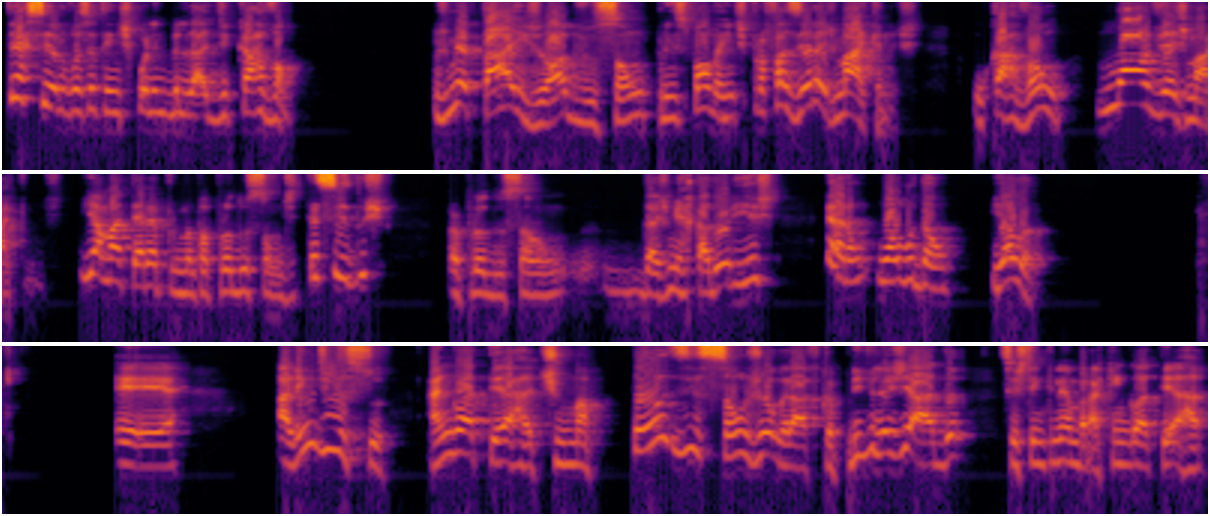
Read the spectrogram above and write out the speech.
Terceiro, você tem disponibilidade de carvão. Os metais, óbvio, são principalmente para fazer as máquinas. O carvão move as máquinas e a matéria-prima para a produção de tecidos, para a produção das mercadorias, eram o algodão e a lã. É... Além disso, a Inglaterra tinha uma posição geográfica privilegiada. Vocês têm que lembrar que a Inglaterra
